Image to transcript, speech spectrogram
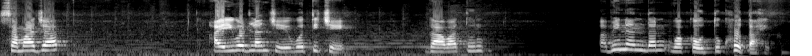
समाजात आईवडिलांचे व तिचे गावातून अभिनंदन व कौतुक होत आहे.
